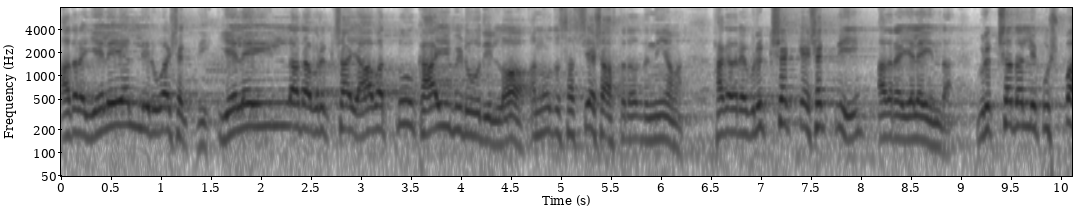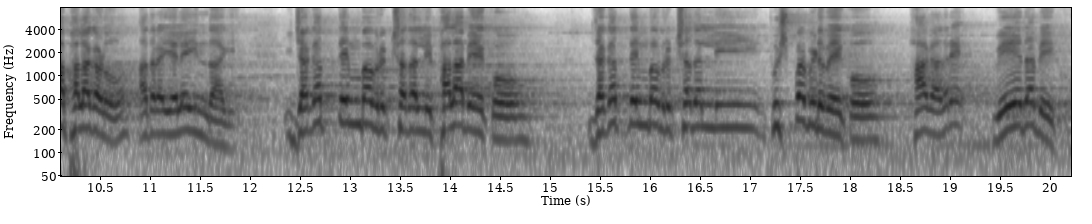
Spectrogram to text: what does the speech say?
ಅದರ ಎಲೆಯಲ್ಲಿರುವ ಶಕ್ತಿ. ಎಲೆ ಇಲ್ಲದ ವೃಕ್ಷ ಯಾವತ್ತೂ ಕಾಯಿ ಬಿಡುವುದಿಲ್ಲ ಅನ್ನುವುದು ಸಸ್ಯಶಾಸ್ತ್ರದ ನಿಯಮ. ಹಾಗಾದರೆ ವೃಕ್ಷಕ್ಕೆ ಶಕ್ತಿ ಅದರ ಎಲೆಯಿಂದ. ವೃಕ್ಷದಲ್ಲಿ ಪುಷ್ಪ ಫಲಗಳು ಅದರ ಎಲೆಯಿಂದಾಗಿ. ಜಗತ್ತೆಂಬ ವೃಕ್ಷದಲ್ಲಿ ಫಲ ಬೇಕೋ? ಜಗತ್ತೆಂಬ ವೃಕ್ಷದಲ್ಲಿ ಪುಷ್ಪ ಬಿಡಬೇಕು? ಹಾಗಾದರೆ ವೇದ ಬೇಕು.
